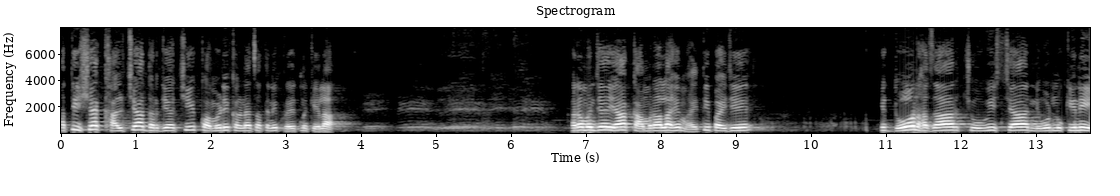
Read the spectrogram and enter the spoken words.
अतिशय खालच्या दर्जाची कॉमेडी करण्याचा त्यांनी प्रयत्न केला. खरं म्हणजे या कामराला हे माहिती पाहिजे. की दोन हजार चोवीसच्या निवडणुकीने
